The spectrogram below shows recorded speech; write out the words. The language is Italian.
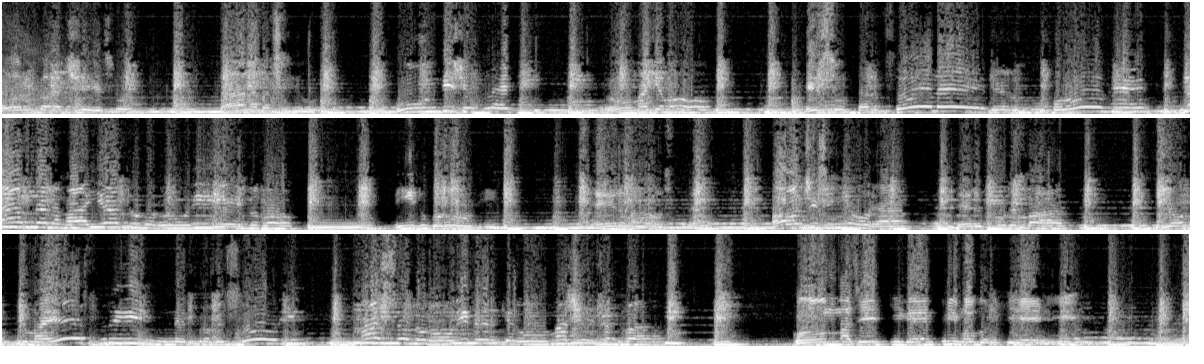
corpo acceso da una passione. Undici atleti Roma chiamò e sul tarzone del cupolone nanda la maglia due colori e trovò i due colori è Roma nostra oggi signora per poter far non più maestri né professori ma sono loro perché Roma c'è già fa con Masetti che è in primo portiere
